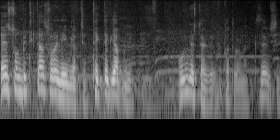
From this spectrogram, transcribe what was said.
en son bittikten sonra lehim yapacaksın. Tek tek yapmayacaksın. Onu gösterdi bu patronlar. Güzel bir şey.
